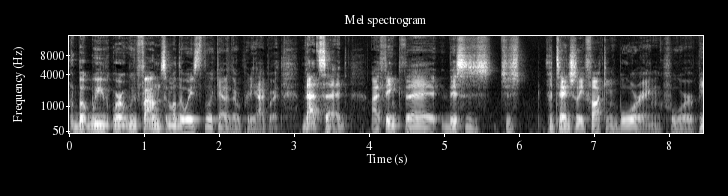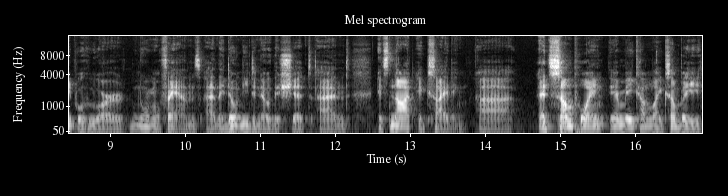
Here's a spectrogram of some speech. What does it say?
but we were, we found some other ways to look at it that we're pretty happy with. That said, I think that this is just potentially fucking boring for people who are normal fans and they don't need to know this shit and it's not exciting. Uh, at some point there may come like somebody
